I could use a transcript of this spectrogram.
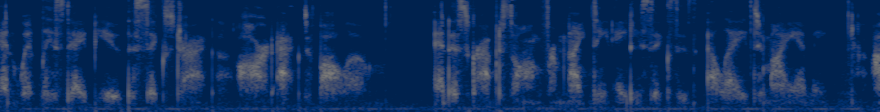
and Whitley's debut, the six track A Hard Act to Follow, and a scrapped song from 1986's LA to Miami. I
